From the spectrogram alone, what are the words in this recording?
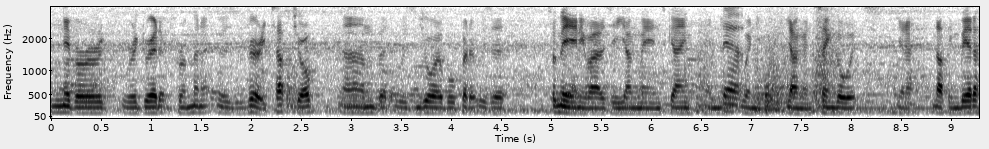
Never re- regret it for a minute. It was a very tough job, um, but it was enjoyable. But it was a, for me anyway, it was a young man's game. And Yeah. when you're young and single, it's you know nothing better.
